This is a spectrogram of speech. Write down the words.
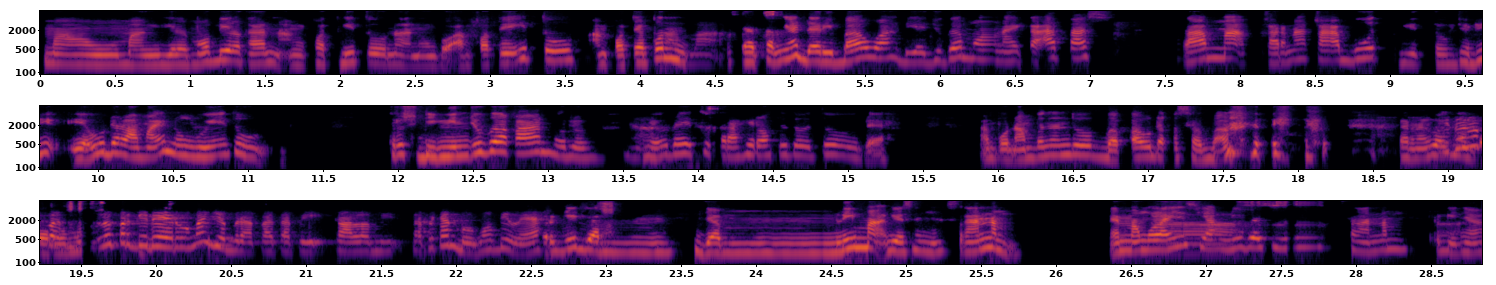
mau manggil mobil kan, angkot gitu. Nah nunggu angkotnya itu, angkotnya pun datangnya dari bawah, dia juga mau naik ke atas lama karena kabut gitu. Jadi ya udah lamain nungguin itu. Terus dingin juga kan, waduh. Ya. Ya udah itu terakhir waktu itu itu udah ampun ampunan tuh bapak udah kesel banget itu. Karena gue Itu lu, per- rumah lu pergi dari rumah jam berapa tapi kalau tapi kan bawa mobil ya? pergi jam jam 5 biasanya, setengah enam. Emang mulainya siang Ah. juga sih, setengah enam perginya.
